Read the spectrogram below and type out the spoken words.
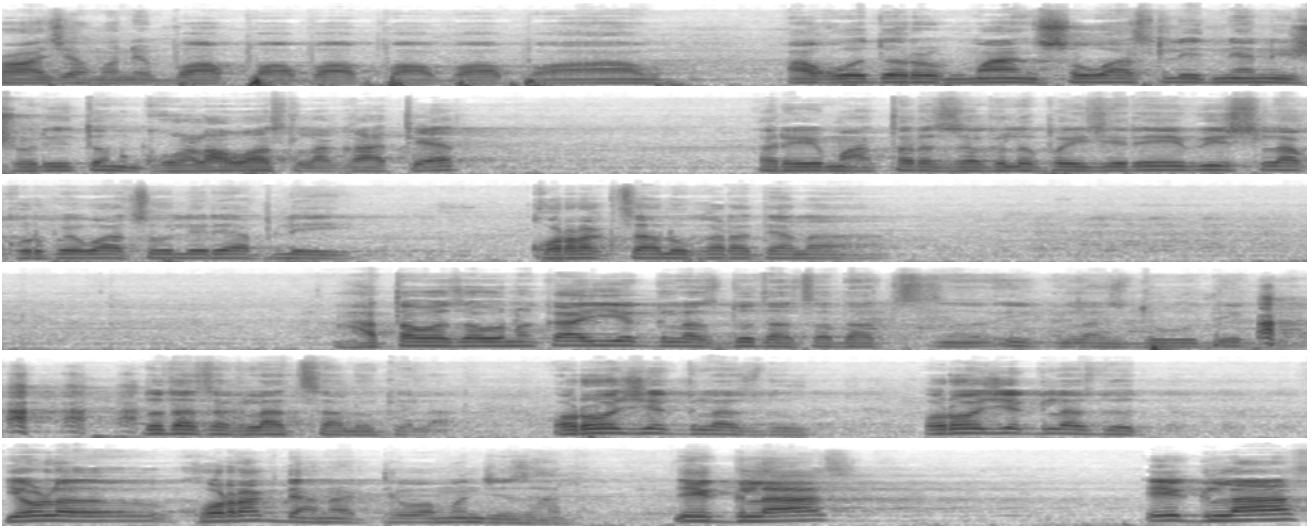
राजा म्हणे बापा बापा बापा अगोदर माणसं वाचली ज्ञानेश्वरीतून घोडा वाचला गात्यात अरे म्हातार जगलं पाहिजे रे वीस लाख रुपये वाचवले रे आपले. खोराक चालू करा त्याला. हातावर जाऊ नका एक ग्लास दुधाचा दात एक ग्लास दूध एक दुधाचा ग्लास चालू केला. रोज एक ग्लास दूध. रोज एक ग्लास दूध. एवढं खोराक ध्यानात ठेवा म्हणजे झालं. एक ग्लास एक ग्लास.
